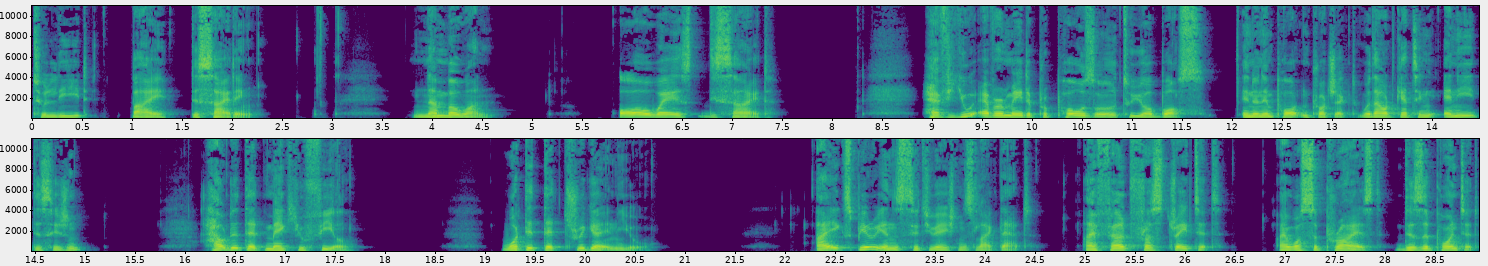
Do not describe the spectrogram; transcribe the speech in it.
to lead by deciding. Number one, always decide. Have you ever made a proposal to your boss in an important project without getting any decision? How did that make you feel? What did that trigger in you? I experienced situations like that. I felt frustrated. I was surprised, disappointed,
